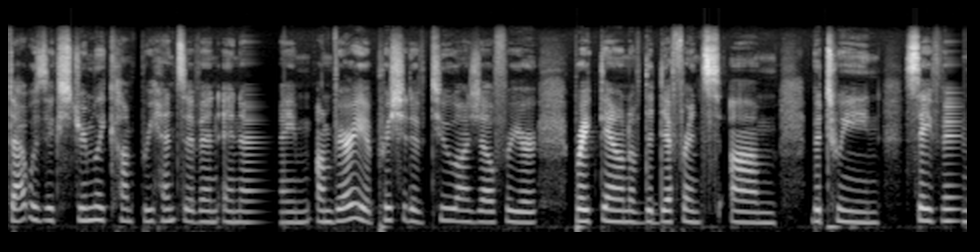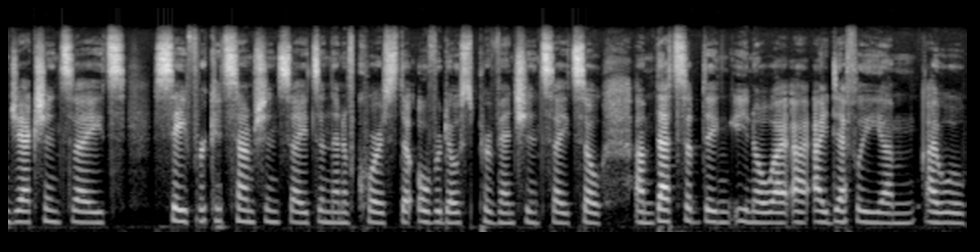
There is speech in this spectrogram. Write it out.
That was extremely comprehensive, and, and I'm I'm very appreciative too, Angel, for your breakdown of the difference um, between safe injection sites, safer consumption sites and then of course the overdose prevention sites. So um, that's something you know i, I, I definitely um, i will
